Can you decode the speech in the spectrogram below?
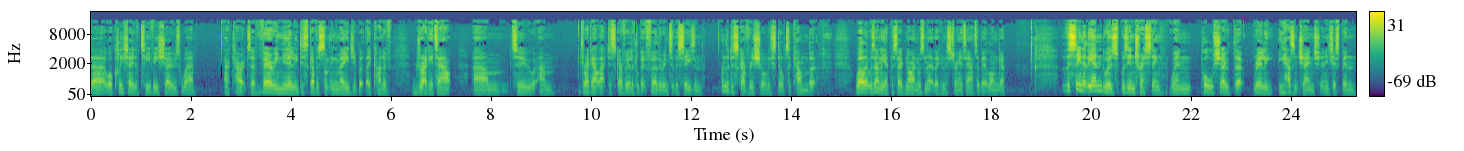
uh, well cliched of TV shows where our character very nearly discovers something major, but they kind of drag it out um, to um, drag out that discovery a little bit further into the season. And the discovery is surely still to come, but well, it was only episode nine, wasn't it? They're going to string it out a bit longer. The scene at the end was was interesting when Paul showed that really he hasn't changed and he's just been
